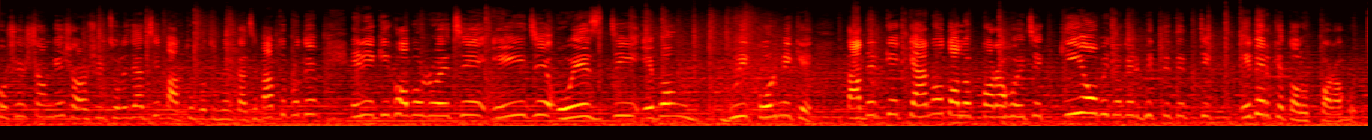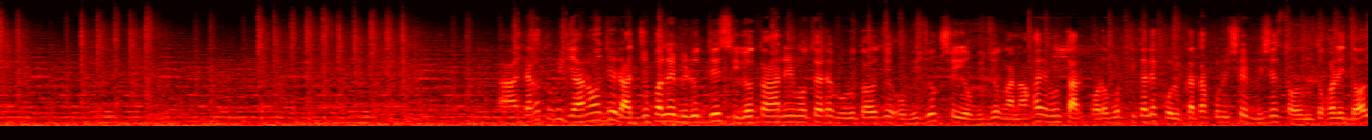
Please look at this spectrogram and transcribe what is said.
ঘোষের সঙ্গে। সরাসরি চলে যাচ্ছি পার্থপ্রতিমের কাছে। পার্থপ্রতিম এ নিয়ে কি খবর রয়েছে? এই যে ওএসডি এবং দুই কর্মীকে তাদেরকে কেন তলব করা হয়েছে? কি অভিযোগের ভিত্তিতে ঠিক এদেরকে তলব করা হয়েছে দেখো, তুমি জানো যে রাজ্যপালের বিরুদ্ধে শিলতাহানির মতো একটা গুরুতর যে অভিযোগ, সেই অভিযোগ আনা হয় এবং তার পরবর্তীকালে কলকাতা পুলিশের বিশেষ তদন্তকারী দল,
